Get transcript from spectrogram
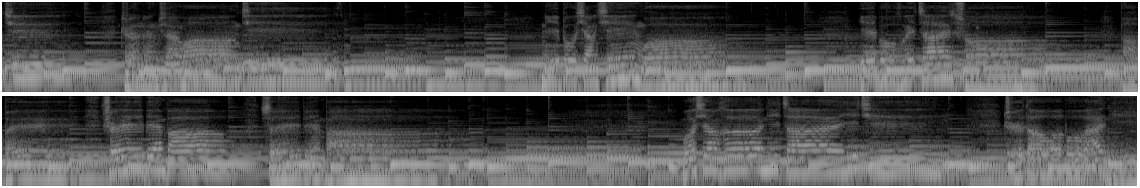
过去只能全忘记？你不相信我，也不会再说，宝贝，随便吧，随便吧。我想和你在一起，直到我不爱你，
